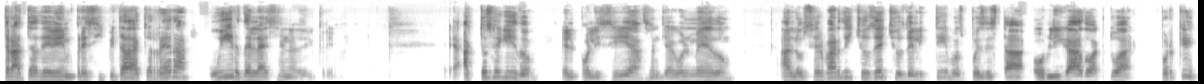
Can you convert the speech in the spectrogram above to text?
trata de en precipitada carrera huir de la escena del crimen. Eh, acto seguido, el policía Santiago Olmedo, al observar dichos hechos delictivos, pues está obligado a actuar. ¿Por qué?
